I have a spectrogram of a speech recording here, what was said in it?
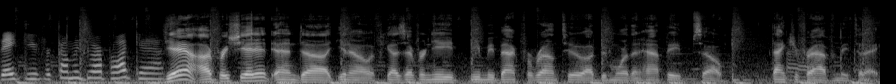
thank you for coming to our podcast. Yeah, I appreciate it. And uh, you know, if you guys ever need need me back for round two, I'd be more than happy. So, thank you for having me today.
